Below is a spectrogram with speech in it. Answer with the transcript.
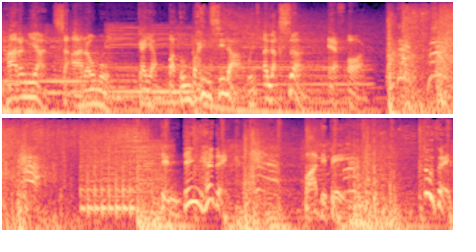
harang yan sa araw mo. Kaya patumbahin sila with Alaxan FR. Dinding headache, body pain, toothache,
